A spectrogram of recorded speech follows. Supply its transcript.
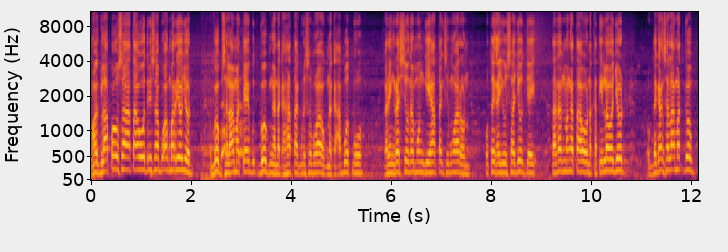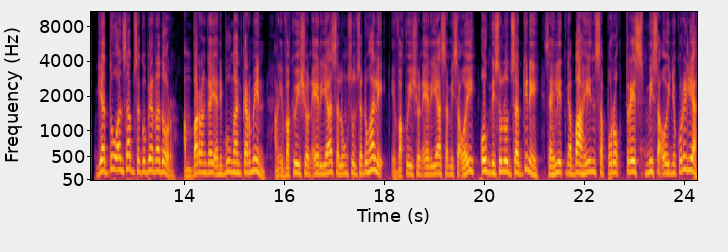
Mga glapaw sa tao diri sa buang baryo yun. Gob, salamat kay Gob nga nakahatag mo sa mga ug nakaabot mo. Kaning rasyon na mong gihatag si Muaron. Putay kayo sa jud kay tanan mga tao nakatilaw jud. Ug dagang salamat Gob. Giadtuan sab sa gobernador ang barangay Anibungan Carmen, ang evacuation area sa lungsod sa Duhali, evacuation area sa Misaoy ug nisulod sab kini sa hilit nga bahin sa Purok 3 Misaoy New Corilla.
